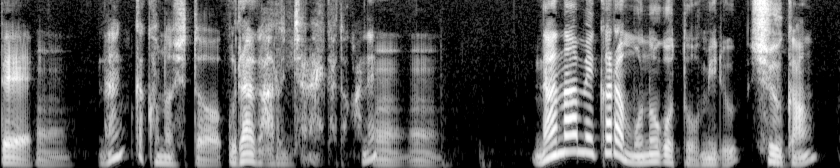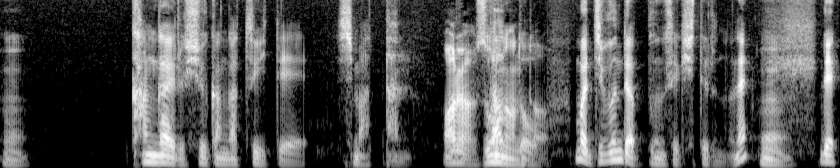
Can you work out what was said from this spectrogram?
てう、ん。なんかこの人裏があるんじゃないかとかうんね、斜めから物事を見る習慣？うん。考える習慣がついてしまったんだ。あらそうなんだと、まあ、自分では分析してるのね。うん。で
